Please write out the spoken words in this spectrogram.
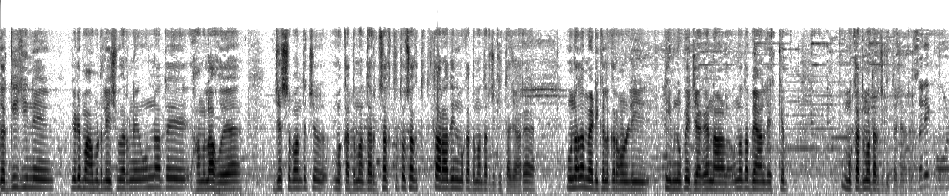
ਗੱਗੀ ਜੀ ਨੇ ਜਿਹੜੇ ਮਹਾਮੰਡਲੇਸ਼ਵਰ ਨੇ ਉਹਨਾਂ ਤੇ ਹਮਲਾ ਹੋਇਆ ਹੈ, ਜਿਸ ਸਬੰਧ 'ਚ ਮੁਕੱਦਮਾ ਦਰਜ ਸਖਤ ਤੋਂ ਸਖਤ ਧਾਰਾ ਅਧੀਨ ਮੁਕੱਦਮਾ ਦਰਜ ਕੀਤਾ ਜਾ ਰਿਹਾ ਹੈ। ਉਹਨਾਂ ਦਾ ਮੈਡੀਕਲ ਕਰਾਉਣ ਲਈ ਟੀਮ ਨੂੰ ਭੇਜਿਆ ਗਿਆ ਨਾਲ ਉਹਨਾਂ ਦਾ ਬਿਆਨ ਲਿਖ ਕੇ ਮੁਕੱਦਮਾ ਦਰਜ ਕੀਤਾ ਜਾ ਰਿਹਾ ਸਰ ਇਹ ਕੌਣ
